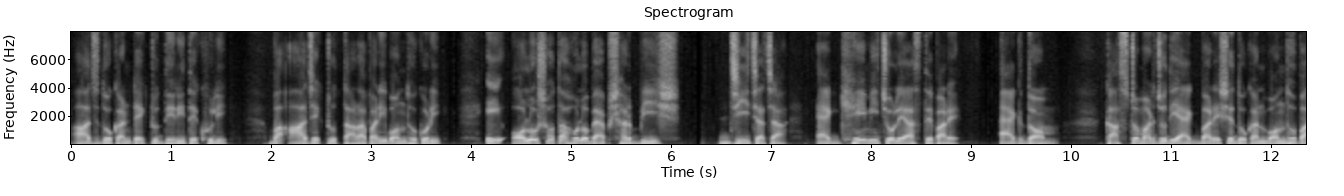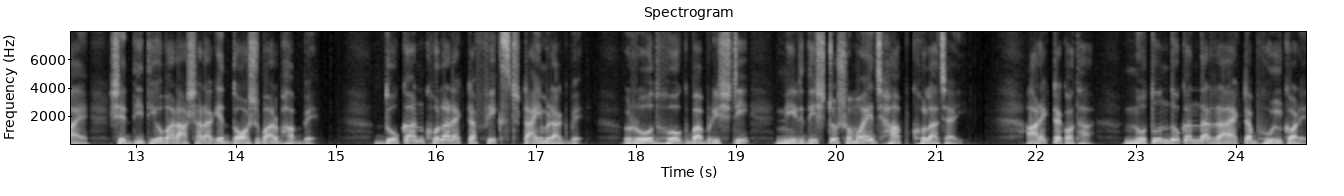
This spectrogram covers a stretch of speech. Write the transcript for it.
আজ দোকানটা একটু দেরিতে খুলি বা আজ একটু তাড়াতাড়ি বন্ধ করি। এই অলসতা হলো ব্যবসার বিষ। জি চাচা, একঘেয়েমি চলে আসতে পারে। একদম। কাস্টমার যদি একবার এসে দোকান বন্ধ পায়, সে দ্বিতীয়বার আসার আগে দশ বার ভাববে। দোকান খোলার একটা ফিক্সড টাইম রাখবে। রোদ হোক বা বৃষ্টি, নির্দিষ্ট সময়ে ঝাঁপ খোলা চাই। আরেকটা কথা, নতুন দোকানদাররা একটা ভুল করে।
